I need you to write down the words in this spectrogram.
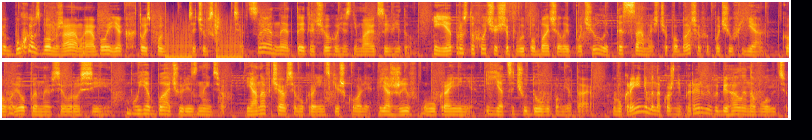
бухав з бомжами, або як хтось повівся чи вскрився, це не те, для чого я знімаю це відео. І я просто хочу, щоб ви побачили і почули те саме, що побачив і почув я. Коли опинився у Росії, бо я бачу різницю. Я навчався в українській школі, я жив в Україні, і я це чудово пам'ятаю. В Україні ми на кожній перерві вибігали на вулицю.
